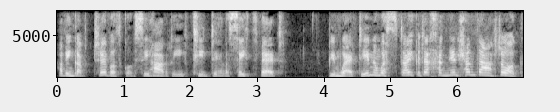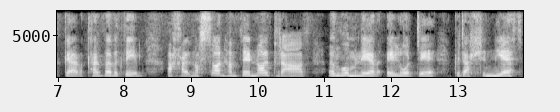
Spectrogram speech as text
a fi'n gartref wrth gwrs i Harry, tudur y seithfed. Bu'n wedyn yn westau gyda chyngen Llanddarog ger Caerfyrddin a chael noson hamddenol braf yng Nghymru'r aelodau gyda lluniaeth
